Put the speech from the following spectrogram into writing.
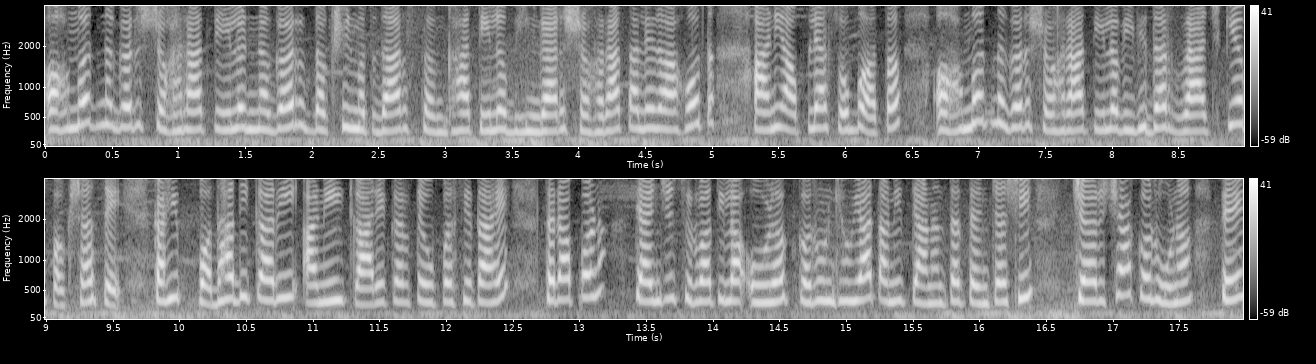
अहमदनगर शहरातील नगर दक्षिण मतदारसंघातील भिंगार शहरात आलेलो आहोत. आणि आपल्यासोबत अहमदनगर शहरातील विविध राजकीय पक्षाचे काही पदाधिकारी आणि कार्यकर्ते उपस्थित आहे तर आपण त्यांची सुरुवातीला ओळख करून घेऊयात आणि त्यानंतर त्यांच्याशी चर्चा करून ते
